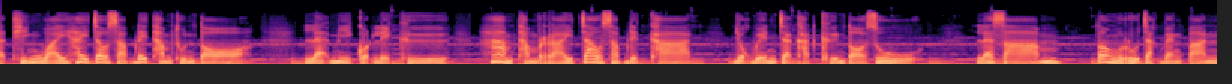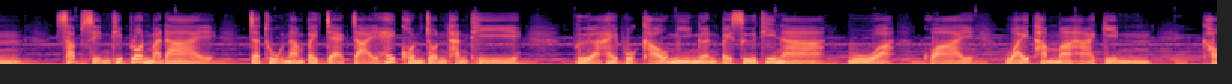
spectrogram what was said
ะทิ้งไว้ให้เจ้าทรัพย์ได้ทำทุนต่อ และมีกฎเหล็กคือ ห้ามทำร้ายเจ้าทรัพย์เด็ดขาด ยกเว้นจะขัดขืนต่อสู้ และ 3. ต้องรู้จักแบ่งปัน ทรัพย์สินที่ปล้นมาได้ จะถูกนำไปแจกจ่ายให้คนจนทันที เพื่อให้พวกเขามีเงินไปซื้อที่นา วัว ควาย ไว้ทำมาหากิน เขา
